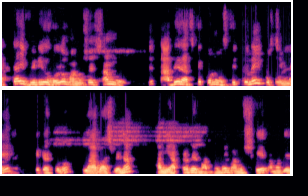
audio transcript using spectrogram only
একটাই ভিডিও হলো মানুষের সামনে, যে তাদের আজকে কোনো অস্তিত্ব নেই পশ্চিমবঙ্গে এটার কোনো লাভ আসবে না। আমি আপনাদের মাধ্যমে মানুষকে, আমাদের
